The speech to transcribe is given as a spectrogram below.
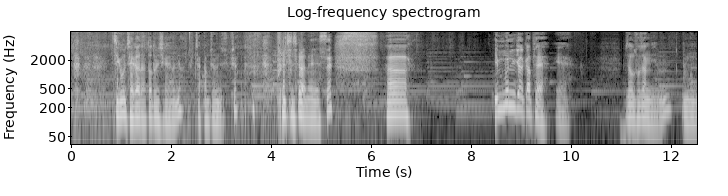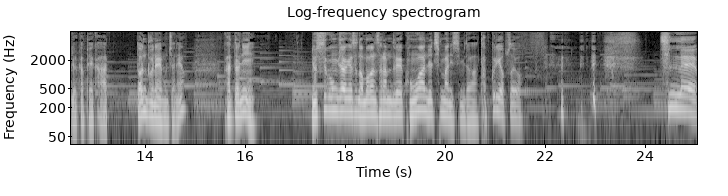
지금은 제가 다 떠드는 시간이거든요. 좀 잠깐 조용해 주십시오. 불친절한 AS. 아, 인문결 카페, 예. 비상 소장님, 인문결 카페에 갔던 분의 문자네요. 갔더니 뉴스 공장에서 넘어간 사람들의 공허한 외침만 있습니다. 답글이 없어요. 칠레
